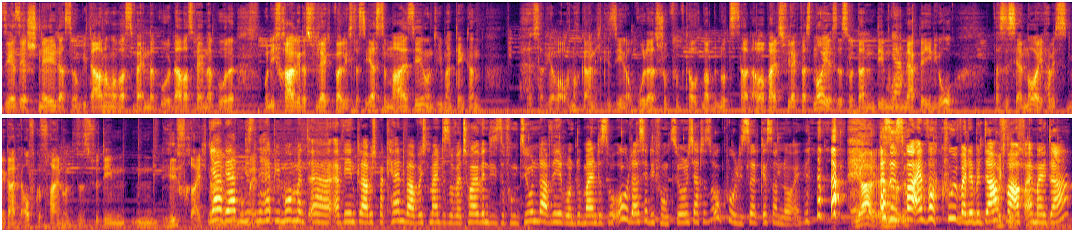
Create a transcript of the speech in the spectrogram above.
sehr, sehr schnell, dass irgendwie da nochmal was verändert wurde, da was verändert wurde. Und ich frage das vielleicht, weil ich es das erste Mal sehe und jemand denkt dann, "Hä, das habe ich aber auch noch gar nicht gesehen, obwohl er es schon 5000 Mal benutzt hat, aber weil es vielleicht was Neues ist und dann in dem Moment Ja. merkt derjenige, oh, das ist ja neu, habe ich es mir gar nicht aufgefallen und das ist für den hilfreich. ja, wir hatten diesen. Happy Moment äh, erwähnt, glaube ich, bei Canva, wo ich meinte, so wäre toll, wenn diese Funktion da wäre und du meintest so, oh, da ist ja die Funktion. Ich dachte so, oh cool, die ist seit gestern neu. Ja, Also es war einfach cool, weil der Bedarf Richtig. war auf einmal da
